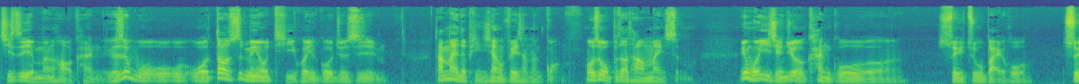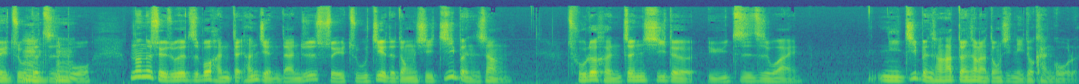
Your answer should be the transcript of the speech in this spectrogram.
其实也蛮好看的。可是我我我我倒是没有体会过，就是他卖的品相非常的广，或者我不知道他要卖什么。因为我以前就有看过水族百货、水族的直播。嗯嗯那那水族的直播很很简单，就是水族界的东西，基本上除了很珍惜的鱼只之外，你基本上他端上来的东西你都看过了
